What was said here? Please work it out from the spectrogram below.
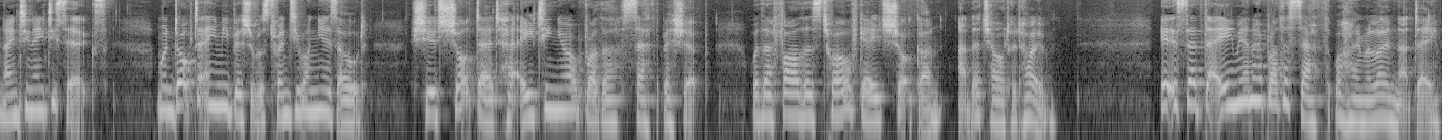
1986, when Dr. Amy Bishop was 21 years old, she had shot dead her 18 year old brother, Seth Bishop, with her father's 12 gauge shotgun at their childhood home. It is said that Amy and her brother Seth were home alone that day.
